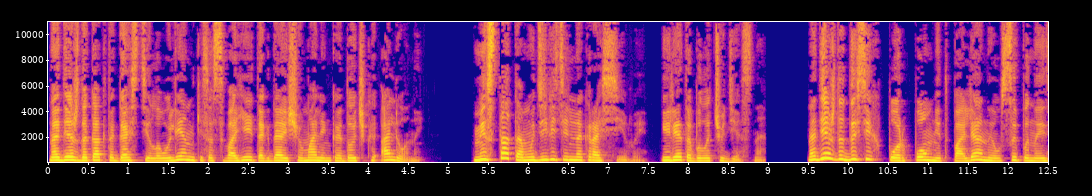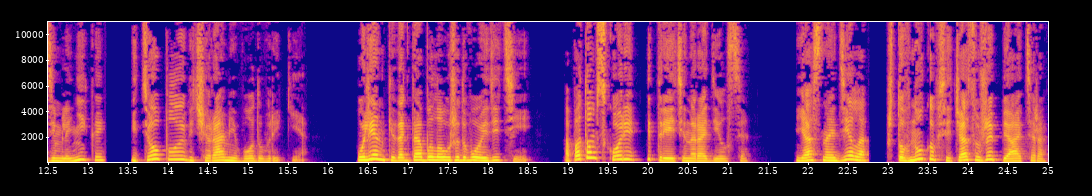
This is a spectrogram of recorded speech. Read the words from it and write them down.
Надежда как-то гостила у Ленки со своей тогда еще маленькой дочкой Аленой. Места там удивительно красивые, и лето было чудесное. Надежда до сих пор помнит поляны, усыпанные земляникой, и теплую вечерами воду в реке. У Ленки тогда было уже двое детей, а потом вскоре и третий народился. Ясное дело, что внуков сейчас уже пятеро,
